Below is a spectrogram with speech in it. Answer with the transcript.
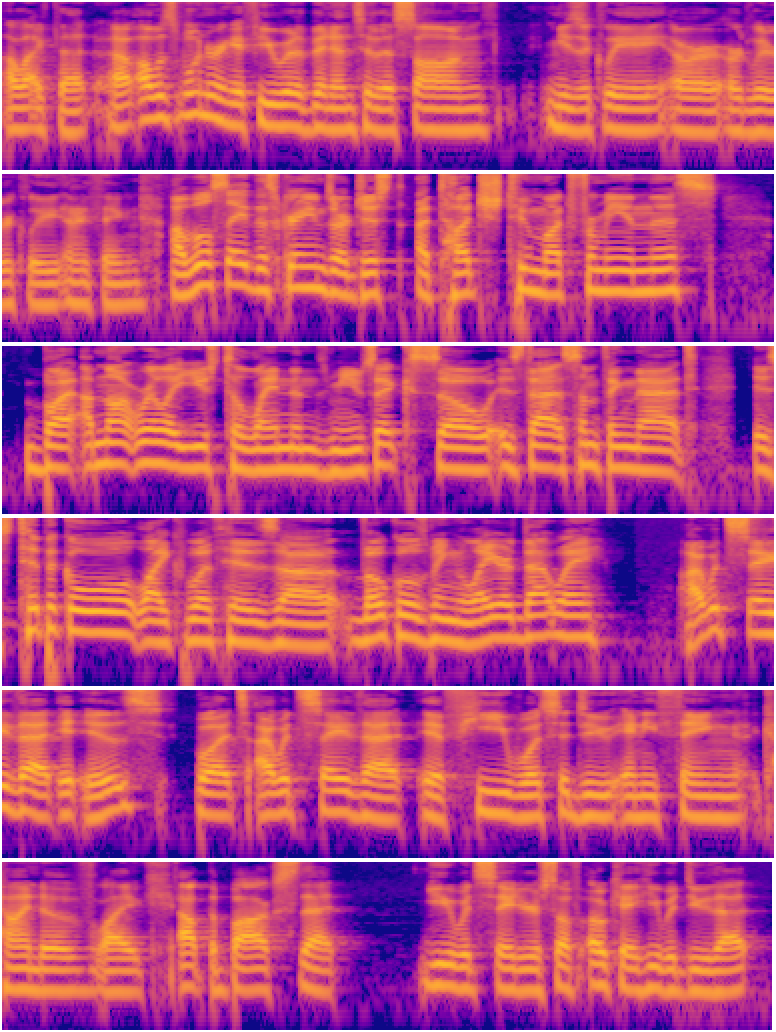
I like that. Uh, I was wondering if you would have been into this song musically or, or lyrically, anything. I will say the screams are just a touch too much for me in this, but I'm not really used to Landon's music. So is that something that is typical, like with his uh, vocals being layered that way? I would say that it is, but I would say that if he was to do anything kind of like out the box that you would say to yourself, okay, he would do that,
